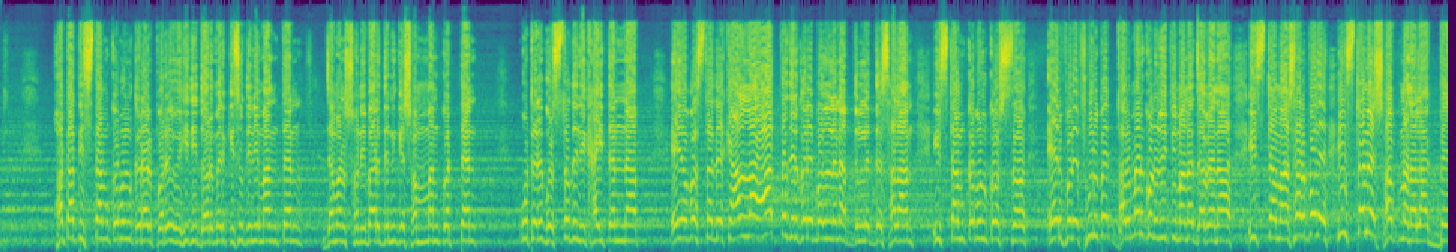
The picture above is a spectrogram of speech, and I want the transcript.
হঠাৎ ইসলাম কবুল করার পরে ইহুদি ধর্মের কিছু তিনি মানতেন। যেমন শনিবার দিনকে সম্মান করতেন, উটের গোস্ত তিনি খাইতেন না। এই অবস্থা দেখে আল্লাহ আত্মাদের করে বললেন, আবদুল্লাহ সালাম, ইসলাম কবুল করছ। এরপরে পূর্বের ধর্মের কোনো রীতি মানা যাবে না। ইসলাম আসার পরে ইসলামের সব মানা লাগবে।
